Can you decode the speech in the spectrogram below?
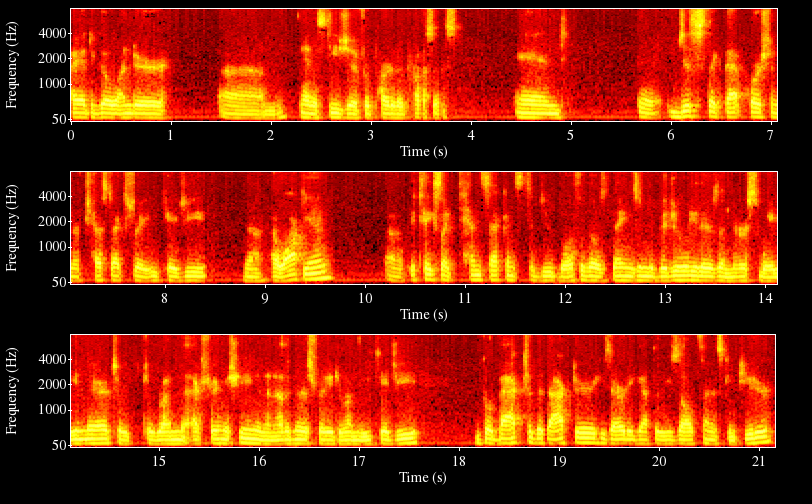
I had to go under um, anesthesia for part of the process, and uh, just like that portion of chest X-ray, EKG, you know, I walk in. Uh, it takes like 10 seconds to do both of those things individually. There's a nurse waiting there to, to run the x ray machine and another nurse ready to run the EKG. Go back to the doctor, he's already got the results on his computer.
